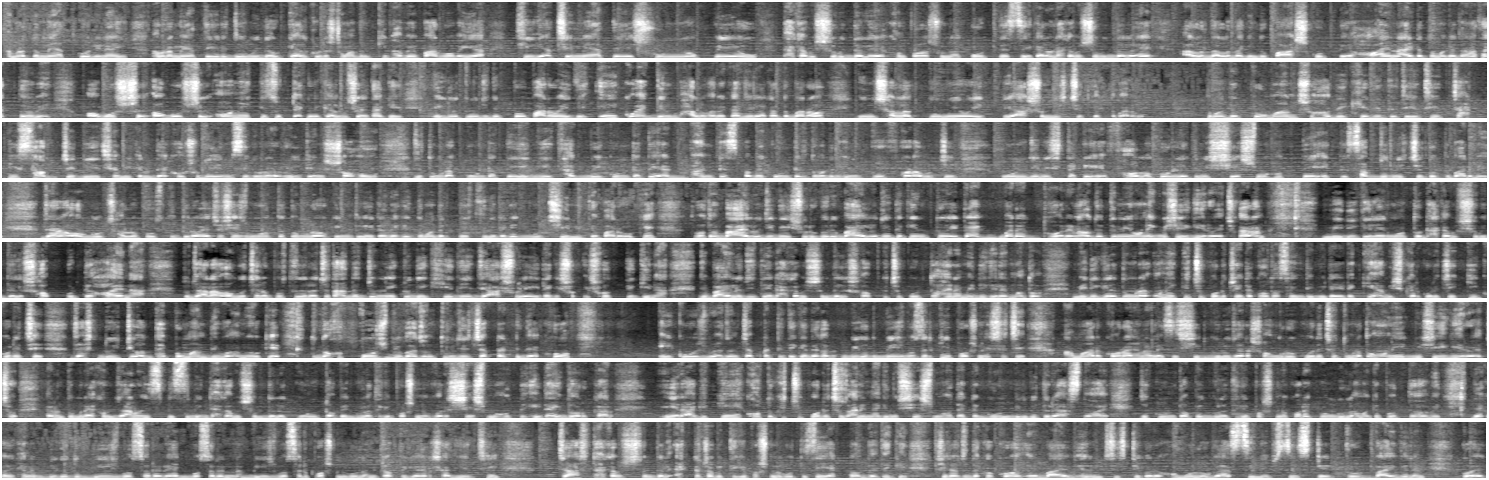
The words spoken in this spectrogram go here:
আমরা তো ম্যাথ করি নাই, আমরা ম্যাথের যে উইদাউট ক্যালকুলেটর সমাধান কীভাবে পারব ভাইয়া? ঠিক আছে ম্যাথে শূন্য পেয়েও ঢাকা বিশ্ববিদ্যালয়ে এখন পড়াশোনা করতেছে, কারণ ঢাকা বিশ্ববিদ্যালয়ে আলাদা আলাদা কিন্তু পাশ করতে হয় না, এটা তোমাকে জানা থাকতে হবে। অবশ্যই অবশ্যই অনেক কিছু টেকনিক্যাল বিষয় থাকে, এগুলো তুমি যদি প্রপার ওয়েতে এই কয়েকদিন ভালোভাবে কাজে লাগাতে পারো ইনশাল্লাহ তুমিও একটি আসন নিশ্চিত করতে পারবে। তোমাদের প্রমাণ সহ দেখিয়ে দিতে চেয়েছি, চারটি সাবজেক্ট নিয়েছি আমি এখানে। দেখো শুধু এমসিকিউ না রিটেন সহ, যে তোমরা কোনটাতে এগিয়ে থাকবে, কোনটাতে অ্যাডভান্টেজ পাবে, কোনটাতে তোমাদের ইমপ্রুভ করা উচিত, কোন জিনিসটাকে ফলো করলে তুমি শেষ মুহূর্তে একটি সাবজেক্ট নিশ্চিত করতে পারবে। যারা অগোছালো প্রস্তুতি রয়েছে শেষ মুহূর্তে, তোমরাও কিন্তু এটা দেখে তোমাদের প্রস্তুতিটাকে গুছিয়ে নিতে পারো ওকে তো প্রথমে বায়োলজি দিয়ে শুরু করি। বায়োলজিতে কিন্তু এটা একবারে ধরে নাও যে তুমি অনেক বেশি এগিয়ে রয়েছো, কারণ মেডিকেলের মতো ঢাকা বিশ্ববিদ্যালয়ে সব করতে হয় না। তো যারা অগোছালো প্রস্তুতি রয়েছে, তাদের জন্য একটু দেখিয়ে দিই যে আসলে এটা কি স- সত্যি কিনা, যে বায়োলজিতে ঢাকা বিশ্ববিদ্যালয়ে সব কিছু পড়তে হয় না মেডিকেলের মতো। মেডিকেলে তোমরা অনেক কিছু পড়েছো, এটা কত সেন্টিমিটার এটা কি আবিষ্কার করেছে, কি করেছে জাস্ট দুইটি অধ্যায় প্রমাণ দিব আমি ওকে তো দেখো, কোষ বিভাজন, তুমি যে চ্যাপ্টারটি দেখো এই কোষ বিভাজন চ্যাপ্টারটি থেকে দেখো, বিগত বিশ বছর কি প্রশ্ন এসেছে? আমার করা অ্যানালাইসিস শিটগুলো যারা সংগ্রহ করেছ, তোমরা তো অনেক বেশি এগিয়ে রয়েছো। কারণ তোমরা এখন জানো স্পেসিফিক ঢাকা বিশ্ববিদ্যালয়ে কোন টপিকগুলো থেকে প্রশ্ন করে, শেষ মুহূর্তে এটাই দরকার। এর আগে কে কত কিছু পড়েছো জানি না, কিন্তু শেষ মুহূর্তে একটা গন্ডির ভিতরে আসতে হয় যে কোন টপিকগুলো থেকে প্রশ্ন করে, কোনগুলো আমাকে পড়তে হবে। দেখো, এখানে বিগত বিশ বছরের, এক বছরের না, বিশ বছরের প্রশ্নগুলো আমি টপিক আকারে সাজিয়েছি। জাস্ট ঢাকা বিশ্ববিদ্যালয়ে একটা টপিক থেকে প্রশ্ন করতেছি একটা অধ্যায় থেকে। সেটা হচ্ছে দেখো বায়োভ্যালেন্ট সৃষ্টি করে হোমোলোগাস সিনেপসিস স্টেট্রোড বায়োভ্যালেন্ট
